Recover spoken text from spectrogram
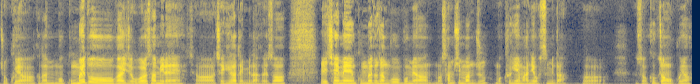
좋고요. 그다음에 뭐 공매도가 이제 5월 3일에 어, 재개가 됩니다. 그래서 HMM 공매도 잔고 보면 뭐 30만 주 뭐 크게 많이 없습니다. 어, 그래서 걱정 없고요.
